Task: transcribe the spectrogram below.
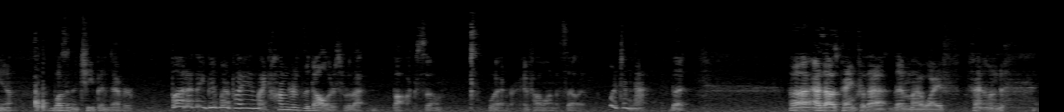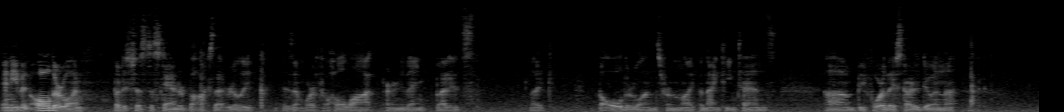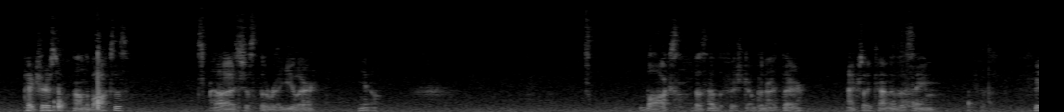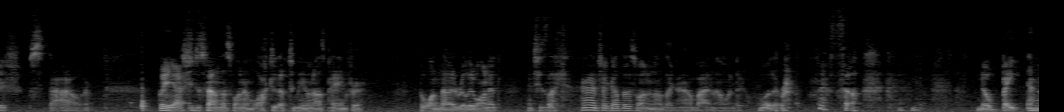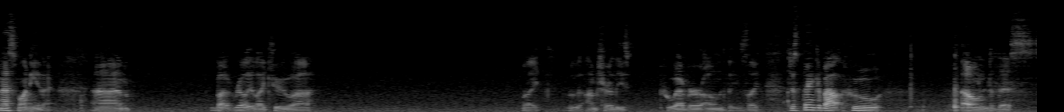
you know, it wasn't a cheap endeavor. But I think people are paying like hundreds of dollars for that box. So, whatever, if I want to sell it, which I'm not. But uh, as I was paying for that, then my wife found an even older one, but it's just a standard box that really isn't worth a whole lot or anything, but it's like the older ones from like the 1910s um, before they started doing the pictures on the boxes. Uh, it's just the regular, you know, box. It does have the fish jumping right there. Actually, kind of the same fish style. But yeah, she just found this one and walked it up to me when I was paying for the one that I really wanted. And she's like, eh, check out this one. And I was like, I'm buying that one too. Whatever. so, no bait in this one either. Um, but really, like, who, uh, like, I'm sure these, whoever owned these, like, just think about who owned this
